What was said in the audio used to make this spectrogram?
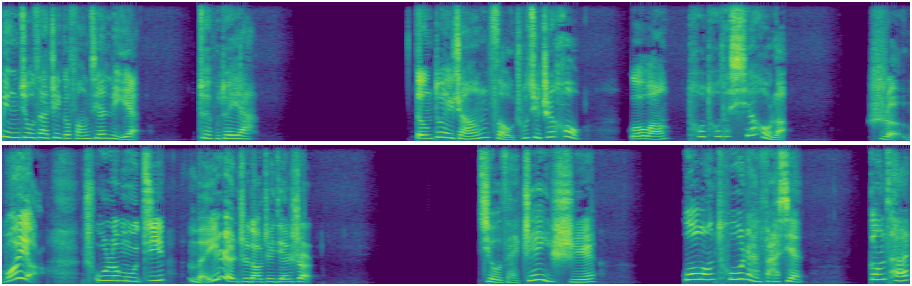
明就在这个房间里，对不对呀？等队长走出去之后，国王偷偷的笑了。什么呀？除了母鸡，没人知道这件事儿。就在这时，国王突然发现，刚才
